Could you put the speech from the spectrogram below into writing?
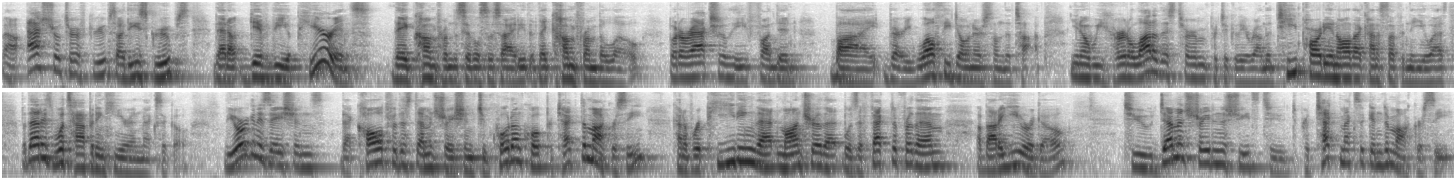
now, astroturf groups are these groups that give the appearance they come from the civil society, that they come from below, but are actually funded by very wealthy donors from the top. You know, we heard a lot of this term, particularly around the Tea Party and all that kind of stuff in the US, but that is what's happening here in Mexico. The organizations that called for this demonstration to quote unquote protect democracy, kind of repeating that mantra that was effective for them about a year ago, to demonstrate in the streets to, to, protect Mexican democracy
